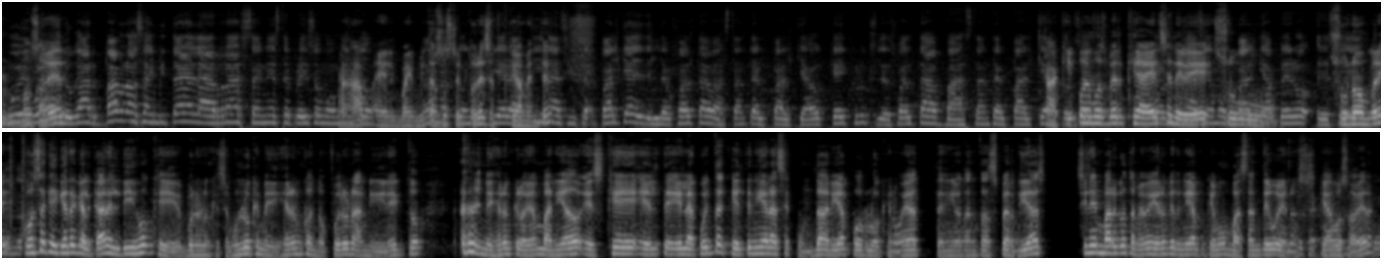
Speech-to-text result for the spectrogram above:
Muy Vamos a ver. lugar. Vámonos a invitar a la raza en este preciso momento. Ajá, él va a invitar a suscriptores, efectivamente. Palkia le falta bastante al Palkia. Ok, Crux, les falta bastante al Palkia. Aquí podemos ver que a él se le ve su, su nombre. Cosa que hay que recalcar, él dijo que, bueno, lo que según lo que me dijeron cuando fueron a mi directo, me dijeron que lo habían baneado, es que él, te, la cuenta que él tenía la secundaria, por lo que no había tenido tantas pérdidas. Sin embargo, también me dijeron que tenía Pokémon bastante buenos. Así que vamos a ver.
